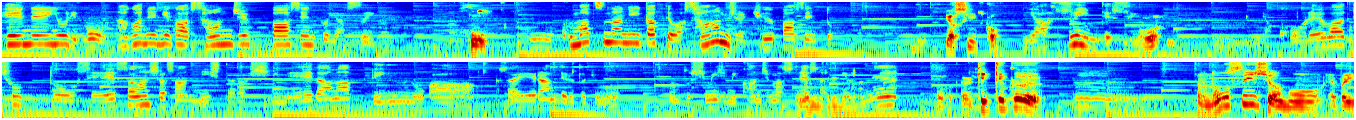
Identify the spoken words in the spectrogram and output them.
平年よりも長ネギが30%安い、ほう。うん、小松菜に至っては39%安いですか？安いんですよ、これはちょっと生産者さんにしたら悲鳴だなっていうのが野菜選んでる時もほんとしみじみ感じますねうん。最近はね。結局うん。多分農水省もやっぱり、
